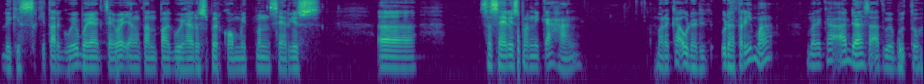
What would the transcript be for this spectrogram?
di sekitar gue banyak cewek yang tanpa gue harus berkomitmen serius uh, seserius pernikahan mereka udah di, udah terima mereka ada saat gue butuh.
